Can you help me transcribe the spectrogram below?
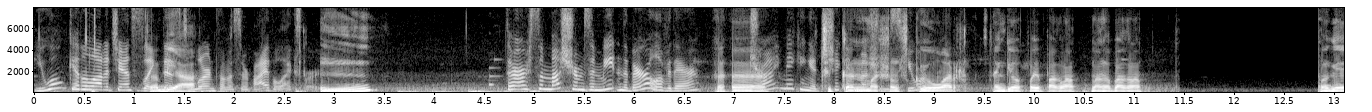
You won't get a lot of chances like this to learn from a survival expert. There are some mushrooms and meat in the barrel over there. Try making a chicken, mushroom skewer. Skewer thank you போய் பார்க்கலாம் வாங்க பார்க்கலாம் ஓகே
